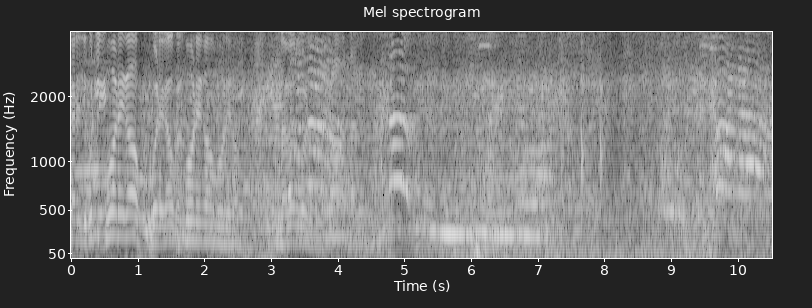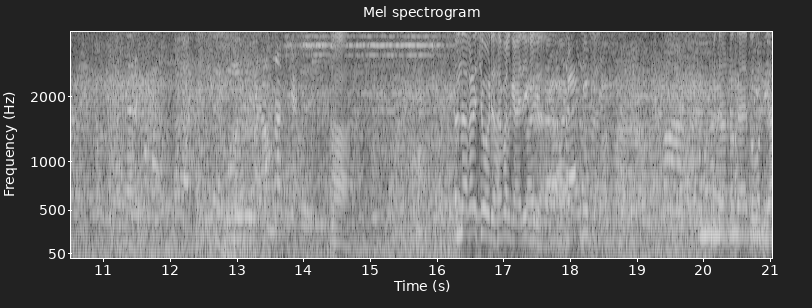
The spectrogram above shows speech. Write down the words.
खरेदी कुठली? गोडेगाव गोडेगाव का? गोडेगाव गोडेगाव नगर गोडेगाव हां तुमच्याकडे शेवट सगळं काय देखील मित्रांनो काय बघून घ्या.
